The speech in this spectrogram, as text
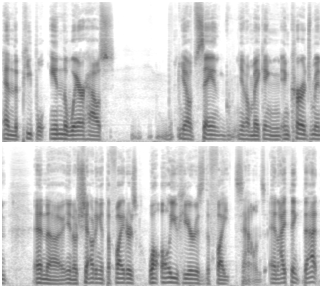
and the people in the warehouse you know, saying, you know, making encouragement and uh, you know, shouting at the fighters while all you hear is the fight sounds. And I think that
